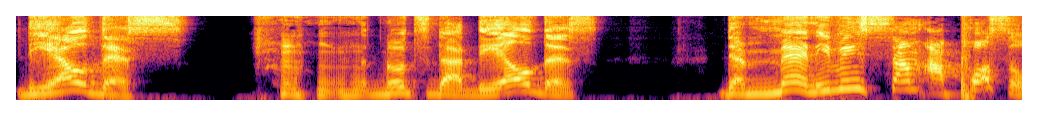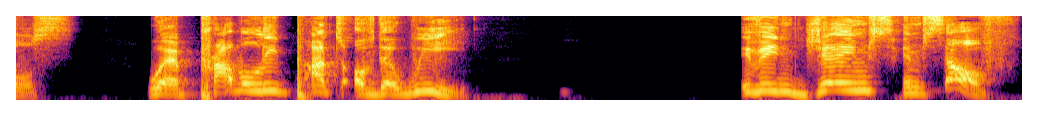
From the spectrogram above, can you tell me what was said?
the elders. Note that the elders, the men, even some apostles were probably part of the we. Even James himself,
